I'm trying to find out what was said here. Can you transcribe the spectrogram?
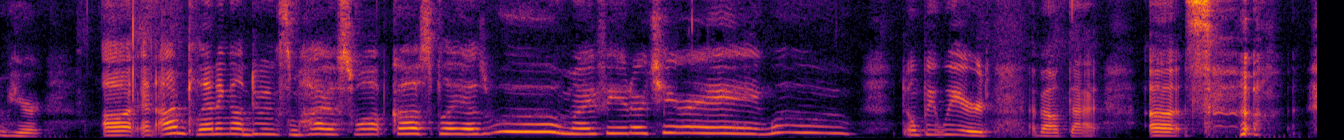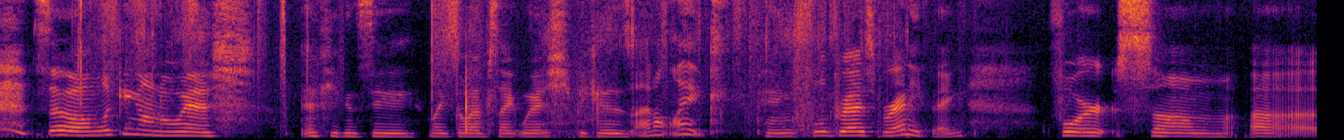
I'm here. Uh, and I'm planning on doing some Hive Swap cosplay as woo, my feet are cheering, woo. Don't be weird about that. Uh, so, so I'm looking on Wish, if you can see, like the website Wish, because I don't like paying full price for anything for some, uh,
